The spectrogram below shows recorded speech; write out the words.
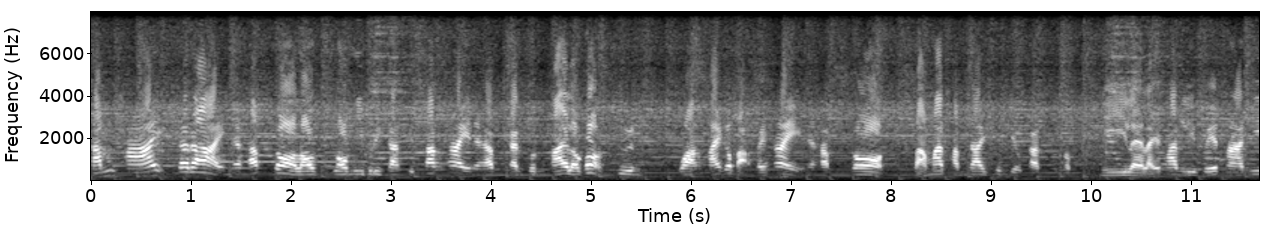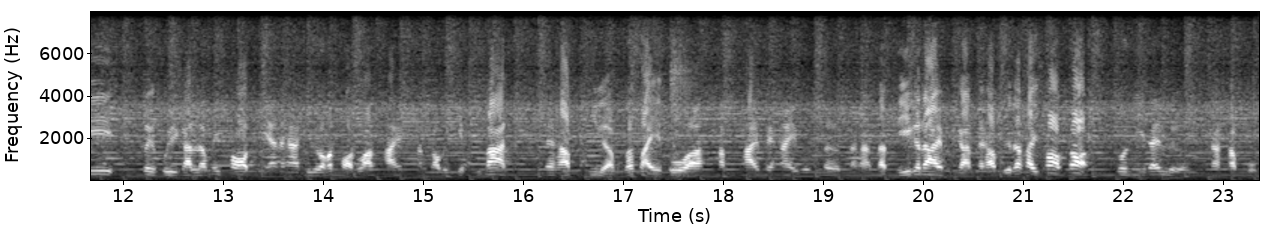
ค้ำท้ายก็ได้นะครับ ก็เราเรามีบริการติดตั้งให้นะครับ กันชนท้ายเราก็คืนวางท้ายกระบะไปให้นะครับ ก็สามารถทำได้เช่นเดียวกันกับ มีหลาย ๆ ท่านรีเฟซมาที่เคยคุยกันแล้วไม่ชอบอย่างเงี้ยนะฮะคือเราก็ถอดวางท้ายทำเราไปเก็บที่บ้านนะครับที่เหลือผมก็ใส่ตัวทับท้ายไปให้เพิ่มเติมนะฮะแบบนี้ก็ได้เหมือนกันนะครับ หรือถ้าใครชอบก็ตัวนี้ได้เลยนะครับผม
